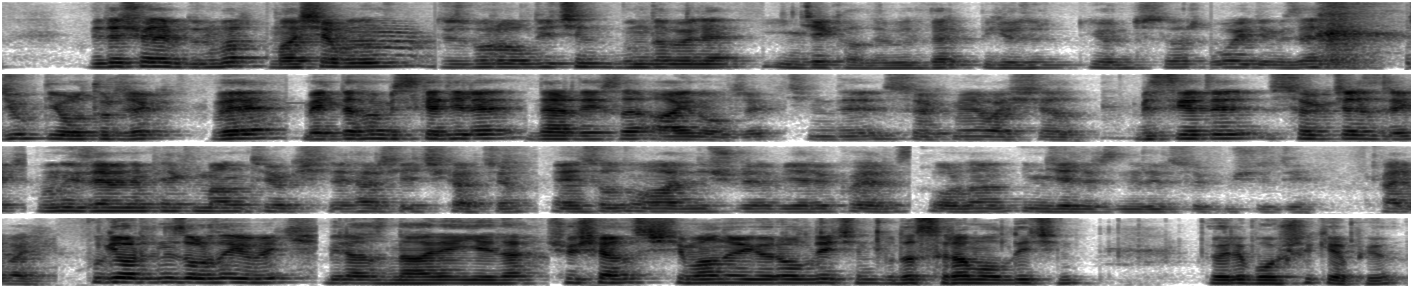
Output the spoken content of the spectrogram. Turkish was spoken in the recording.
bir de şöyle bir durum var. Maşa bunun düz boru olduğu için bunda böyle ince kalıyor. Böyle garip bir gözü, görüntüsü var. Void'imize cuk diye oturacak. Ve McDuff'ın bisikletiyle neredeyse aynı olacak. Şimdi sökmeye başlayalım. Bisikleti sökeceğiz direkt. Bunu izlemenin pek mantığı yok işte. Her şeyi çıkartacağım. En son o halini şuraya bir yere koyarız. Oradan inceleriz neleri sökmüşüz diye. Hadi bay. Bu gördüğünüz orada göbek. Biraz nane yela. Şu şahıs Shimano'ya göre olduğu için, bu da sıram olduğu için böyle boşluk yapıyor.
